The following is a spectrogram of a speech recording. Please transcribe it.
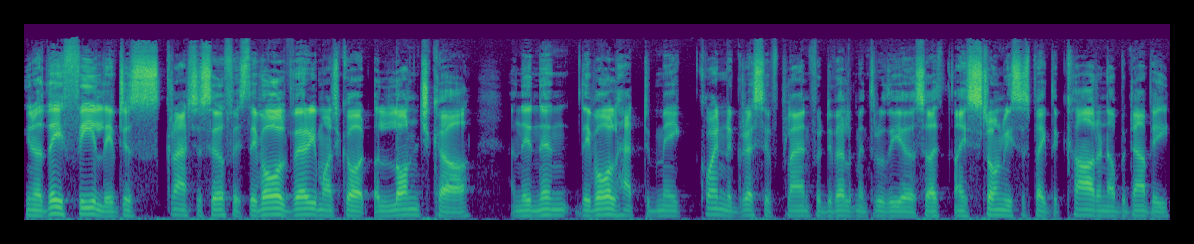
you know they feel they've just scratched the surface. They've all very much got a launch car, and then then they've all had to make quite an aggressive plan for development through the year. So I, I strongly suspect the car in Abu Dhabi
